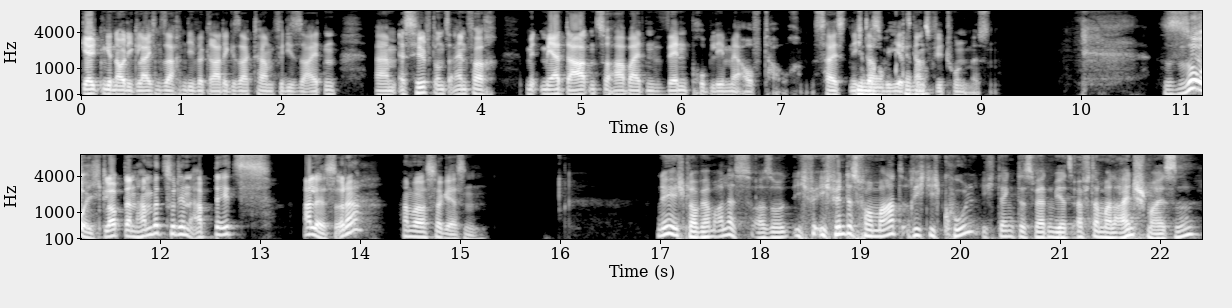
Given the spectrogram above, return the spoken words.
gelten genau die gleichen Sachen, die wir gerade gesagt haben für die Seiten. Ähm, es hilft uns einfach, mit mehr Daten zu arbeiten, wenn Probleme auftauchen. Das heißt nicht, genau, dass wir jetzt genau. ganz viel tun müssen. So, ich glaube, dann haben wir zu den Updates alles, oder? Haben wir was vergessen? Nee, ich glaube, wir haben alles. Also ich, ich finde das Format richtig cool. Ich denke, das werden wir jetzt öfter mal einschmeißen.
